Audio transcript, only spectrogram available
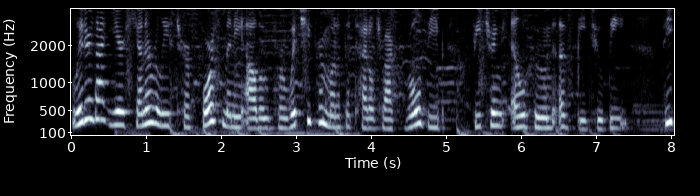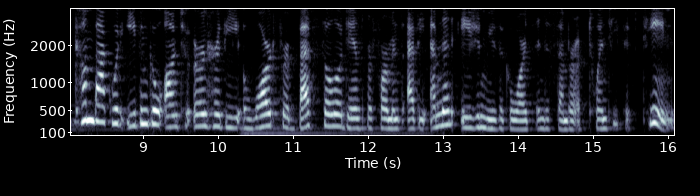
Later that year, Hyuna released her fourth mini album for which she promoted the title track Roll Deep featuring Il-hoon of BTOB. The comeback would even go on to earn her the award for Best Solo Dance Performance at the Mnet Asian Music Awards in December of 2015.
